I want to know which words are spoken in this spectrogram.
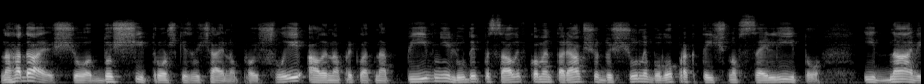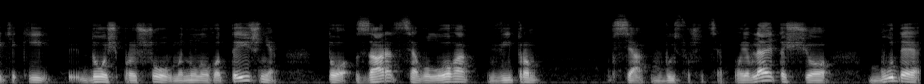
Нагадаю, що дощі трошки, звичайно, пройшли, але, наприклад, на півдні люди писали в коментарях, що дощу не було практично все літо. І навіть який дощ пройшов минулого тижня, то зараз ця волога вітром вся висушиться. Уявляєте, що буде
